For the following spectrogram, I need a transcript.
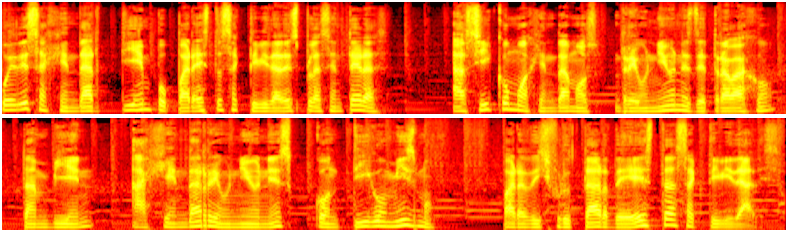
Puedes agendar tiempo para estas actividades placenteras. Así como agendamos reuniones de trabajo, también agenda reuniones contigo mismo para disfrutar de estas actividades.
